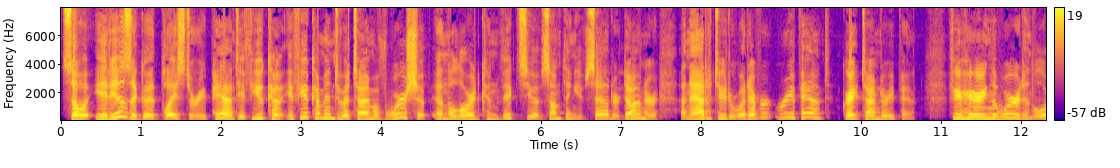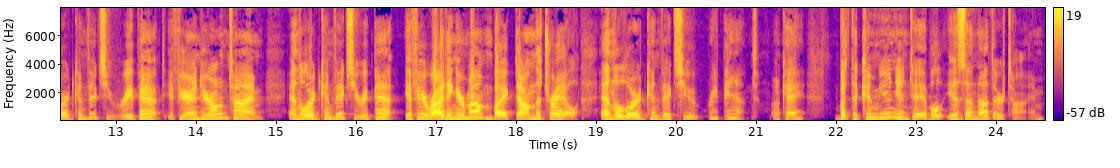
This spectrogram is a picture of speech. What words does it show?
So it is a good place to repent. If you, co- if you come into a time of worship and the Lord convicts you of something you've said or done or an attitude or whatever, repent. Great time to repent. If you're hearing the word and the Lord convicts you, repent. If you're in your own time and the Lord convicts you, repent. If you're riding your mountain bike down the trail and the Lord convicts you, repent. Okay? But the communion table is another time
